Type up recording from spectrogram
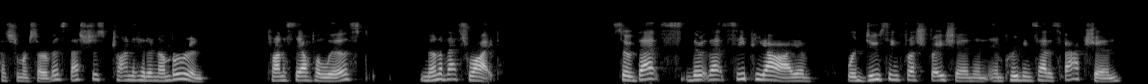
customer service that's just trying to hit a number and trying to stay off a list. None of that's right. So that's that CPI of reducing frustration and improving satisfaction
